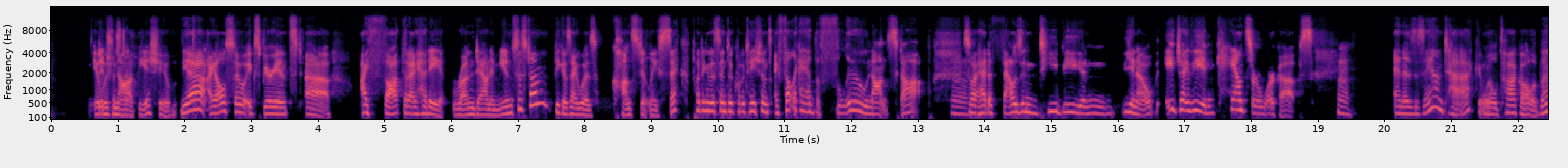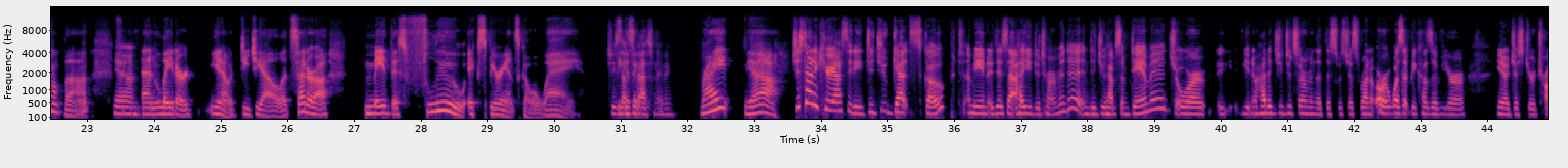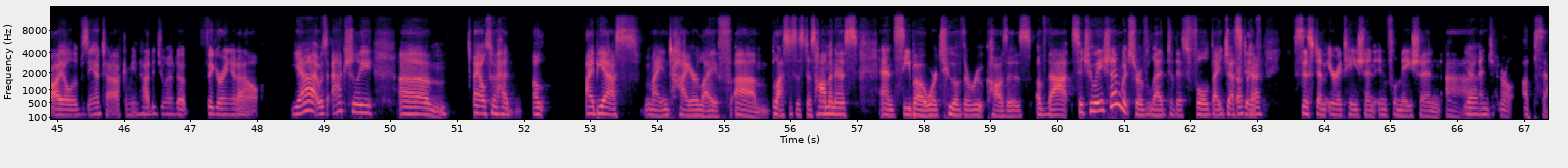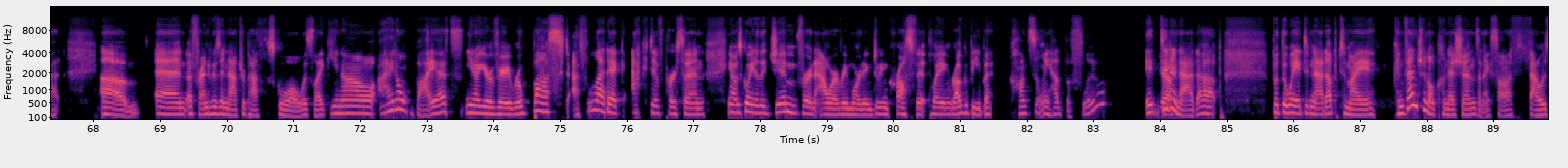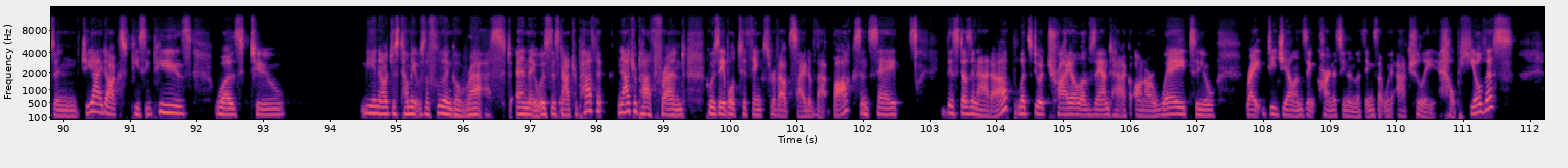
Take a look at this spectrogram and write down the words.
it was not the issue. Yeah, I also experienced uh I thought that I had a rundown immune system because I was constantly sick, putting this into quotations. I felt like I had the flu nonstop. Mm. So I had a thousand TB and, you know, HIV and cancer workups. Hmm. And a Zantac, and we'll talk all about that. Yeah. And later, you know, DGL, etc made this flu experience go away. Geez, that's it, fascinating. Right? Yeah. Just out of curiosity, did you get scoped? I mean, is that how you determined it? And did you have some damage or, you know, how did you determine that this was just run, or was it because of your, you know, just your trial of Zantac? I mean, how did you end up figuring it out? Yeah, it was actually, um, I also had a, IBS my entire life. Um, blastocystis hominis and SIBO were two of the root causes of that situation, which sort of led to this full digestive okay. system irritation, inflammation, uh, yeah. and general upset. Um, and a friend who's in naturopath school was like, you know, I don't buy it. You know, you're a very robust, athletic, active person. You know, I was going to the gym for an hour every morning doing CrossFit, playing rugby, but constantly had the flu. It yeah. didn't add up. But the way it didn't add up to my conventional clinicians, and I saw a thousand GI docs, PCPs, was to you know, just tell me it was the flu and go rest. And it was this naturopathic naturopath friend who was able to think sort of outside of that box and say, this doesn't add up. Let's do a trial of Zantac on our way to right DGL and zinc carnosine and the things that would actually help heal this.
